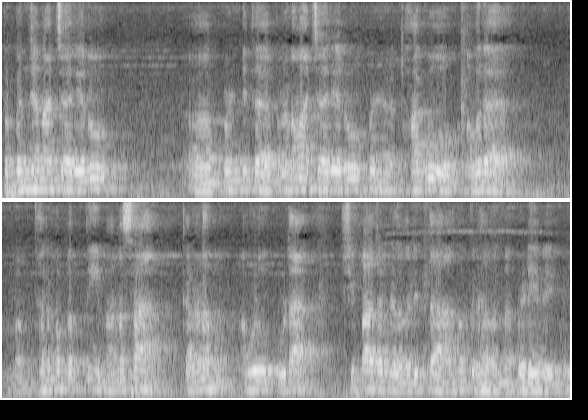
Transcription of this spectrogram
ಪ್ರಭಂಜನಾಚಾರ್ಯರು ಪಂಡಿತ ಪ್ರಣವಾಚಾರ್ಯರು ಹಾಗೂ ಅವರ ಧರ್ಮಪತ್ನಿ ಮಾನಸ ಕರ್ಣಂ, ಅವಳು ಕೂಡ ಶ್ರೀಪಾದಂಗಳವರಿಂದ ಅನುಗ್ರಹವನ್ನು ಪಡೆಯಬೇಕು.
